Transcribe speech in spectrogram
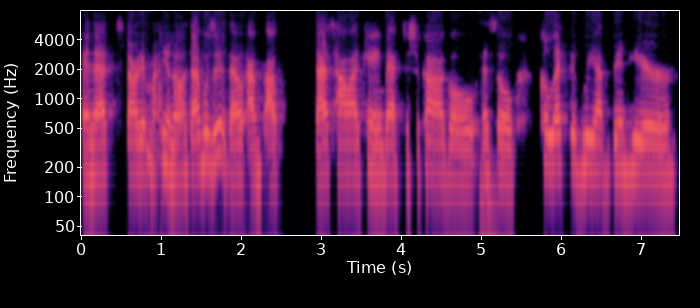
And that started my, you know, that was it. That I, I that's how I came back to Chicago. And Mhm. so collectively, I've been here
